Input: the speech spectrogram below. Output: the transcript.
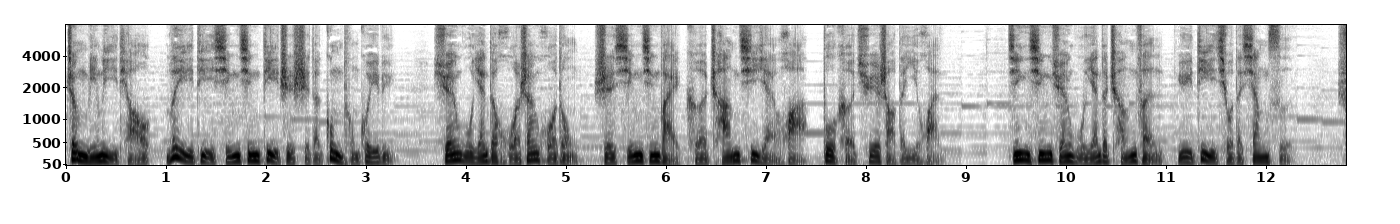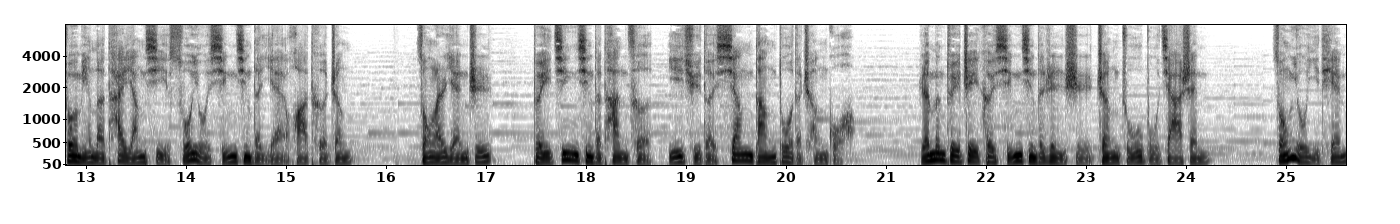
证明了一条类地行星地质史的共同规律：玄武岩的火山活动是行星外壳长期演化不可缺少的一环。金星玄武岩的成分与地球的相似，说明了太阳系所有行星的演化特征。总而言之，对金星的探测已取得相当多的成果，人们对这颗行星的认识正逐步加深。总有一天，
